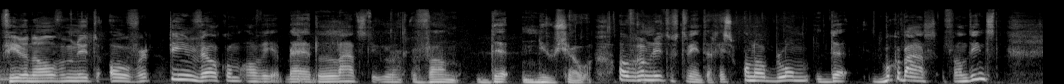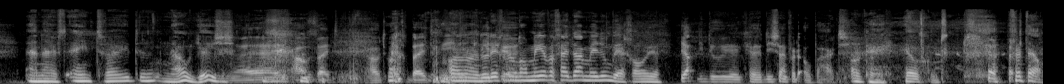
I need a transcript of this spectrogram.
4,5 minuut over 10. Welkom alweer bij het laatste uur van de nieuwsshow. Over een minuut of 20 is Onno Blom de boekenbaas van dienst. En hij heeft 1, 2, 3... Nou, jezus. Nee, ik houd, bij, ik houd echt bij drie. Oh, nou, er liggen er nog meer. Wat ga je daarmee doen? Weggooien? Ja, die, doe ik, eh, die zijn voor de open haard. Oké, heel goed. Vertel.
